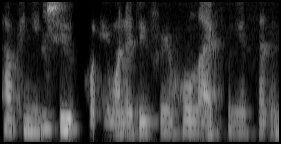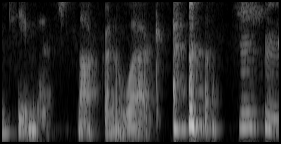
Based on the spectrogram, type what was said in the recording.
how can you mm-hmm. choose what you want to do for your whole life when you're 17 that's just not going to work. Mm-hmm.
